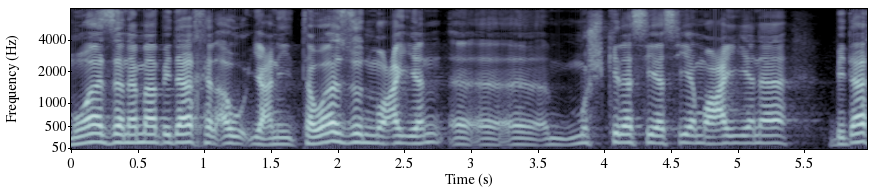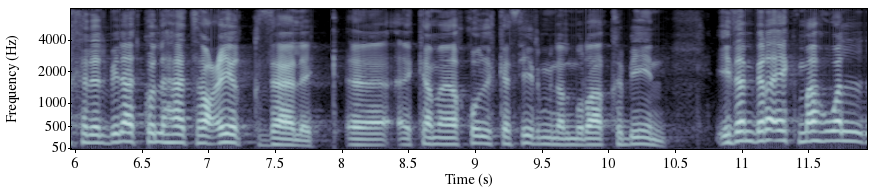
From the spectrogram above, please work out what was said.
موازنة ما بداخل أو يعني توازن معين مشكلة سياسية معينة بداخل البلاد كلها تعيق ذلك كما يقول الكثير من المراقبين. إذا برأيك ما هو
